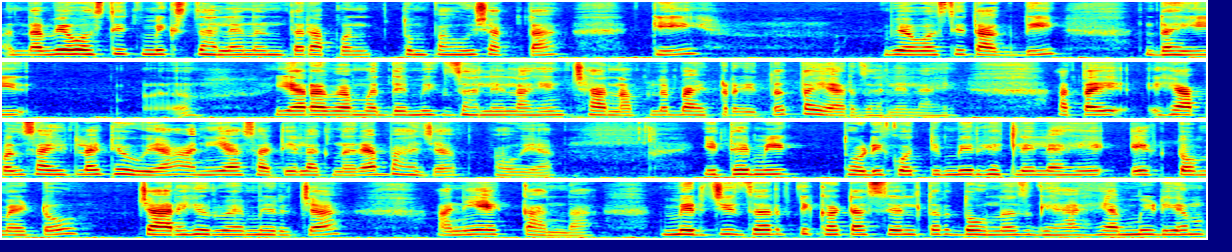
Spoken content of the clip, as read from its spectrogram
आता व्यवस्थित मिक्स झाल्यानंतर आपण तुम्ही पाहू शकता की व्यवस्थित अगदी दही या रव्यामध्ये मिक्स झालेलं आहे छान आपलं बॅटर इथं तयार झालेलं आहे. आता हे आपण साईडला ठेवूया आणि यासाठी लागणाऱ्या भाज्या पाहूया. इथे मी थोडी कोथिंबीर घेतलेली आहे एक टोमॅटो चार हिरव्या मिरच्या आणि एक कांदा. मिरची जर तिखट असेल तर दोनच घ्या. ह्या मीडियम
